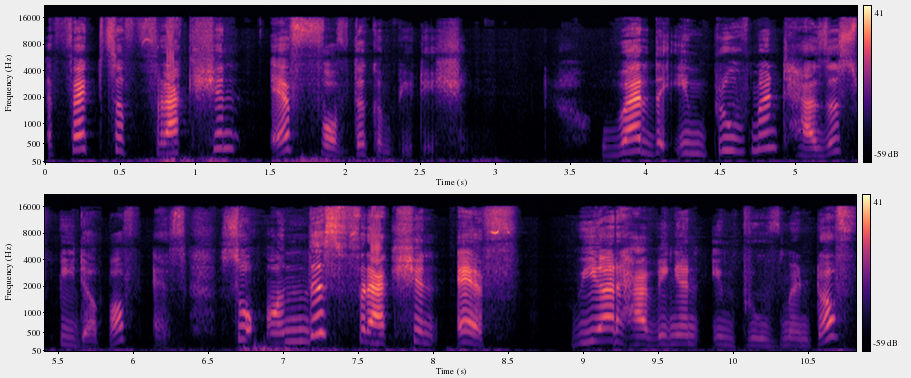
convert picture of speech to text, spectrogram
affects a fraction f of the computation where the improvement has a speed up of s. So, on this fraction f we are having an improvement of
